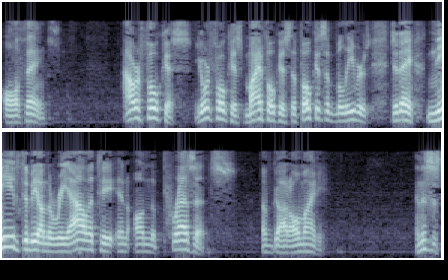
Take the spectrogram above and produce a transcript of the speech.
all things. Our focus, your focus, my focus, the focus of believers today needs to be on the reality and on the presence of God Almighty. And this is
